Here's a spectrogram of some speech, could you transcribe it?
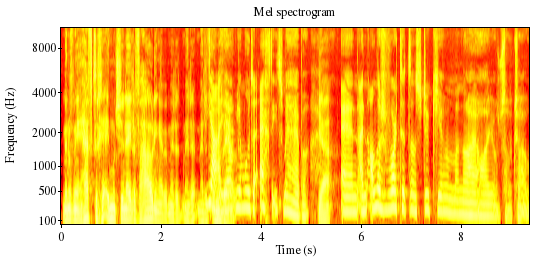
min of meer heftige emotionele verhouding hebben met het, met het, met het Ja, onderwerp. je, je moet er echt iets mee hebben. Ja, En, en anders wordt het een stukje, nou ja, zo- ik zou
